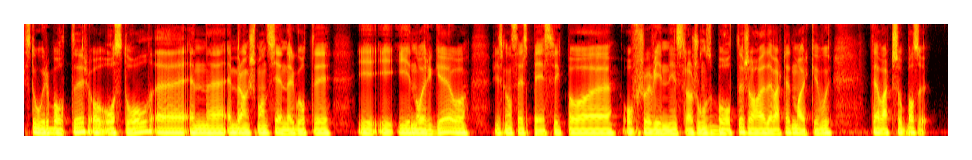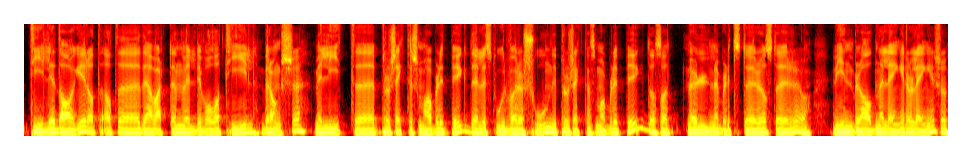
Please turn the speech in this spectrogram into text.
store båter og, og stål. En, en, bransje man kjenner godt i, i, i, Norge. og Hvis man ser spesifikt på offshore vindinstallasjonsbåter, så har det vært et marked hvor det har vært såpass tidlige dager at, at, det har vært en veldig volatil bransje, med lite prosjekter som har blitt bygd, eller stor variasjon i prosjektene som har blitt bygd. og så har møllene blitt større og større, og vinbladene lengre og lengre. Så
